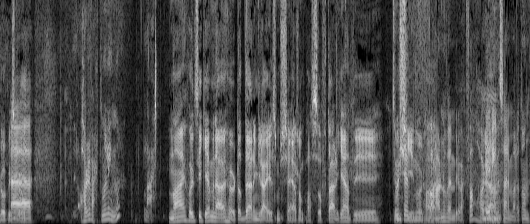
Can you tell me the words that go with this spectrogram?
Go piss, girl. Eh, har dere vært på noe lignende? Nei. Nei, faktisk ikke. Men jeg har jo hørt at det er en greie som skjer sånn pass ofte, er det ikke? At de Tror har det skjer Hver november, i hvert fall. Har de Ja. Ringenes herre-maraton.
